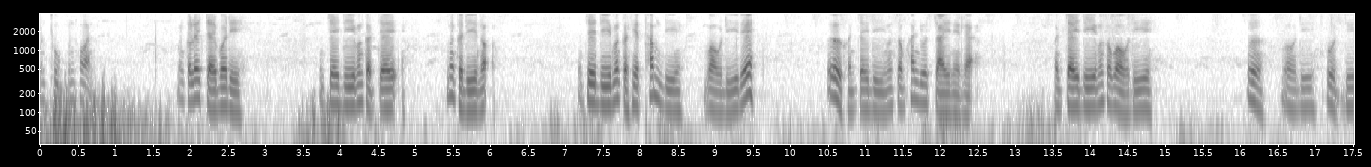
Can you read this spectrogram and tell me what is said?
มันทุกมันห่อน มันก็เลยใจบ่ดีมันใจดีมันก็ใจมันก็ดีเนาะมันใจดีมันก็เฮ็ดทำดีเว้าดีเด้ เออคนใจดีมันสำคัญอยู่ใจนี่แหละคนใจดีมันก็เบาดี เออเบาดี พูดดี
